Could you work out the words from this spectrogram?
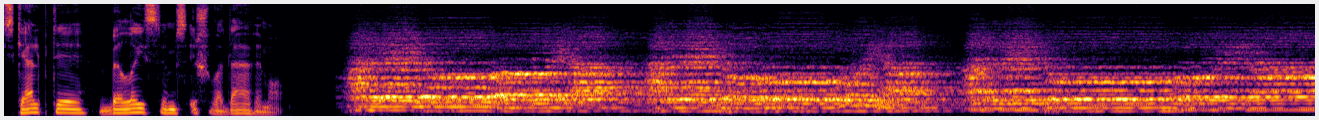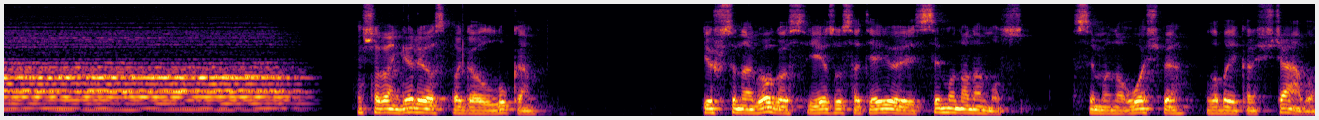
skelbti belaisviams išvadavimo. Alleluja, alleluja, alleluja. Iš Evangelijos pagal Luką. Iš sinagogos Jėzus atėjo į Simono namus Simono uošvė labai karščiavo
